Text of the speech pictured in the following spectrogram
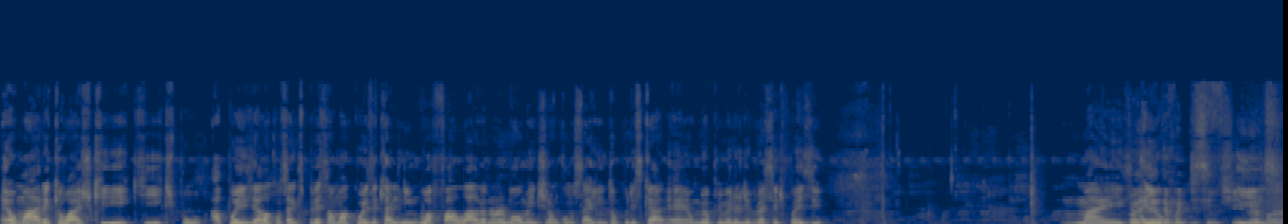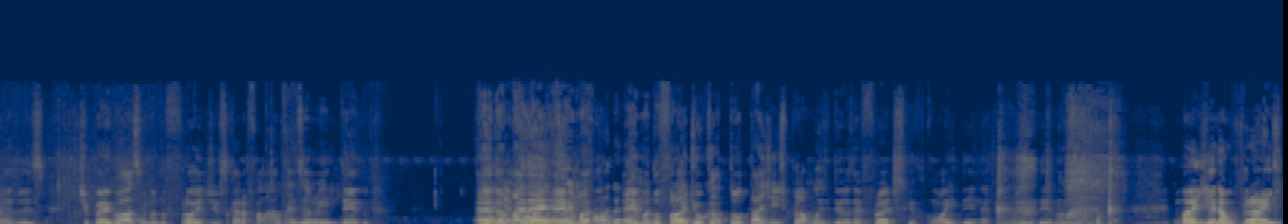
é uma área que eu acho que, que, tipo, a poesia ela consegue expressar uma coisa que a língua falada normalmente não consegue. Então, por isso que a- é, o meu primeiro livro vai ser de poesia. Mas Pois aí eu... tem muito de sentido, Isso. né, mano? Às vezes. Tipo, é igual as rimas do Freud. Os caras falam, ah, mas eu não entendo. É, Freud é mas foda, é, o é, é rima, foda. é rima do Freud o cantor, tá, gente? Pelo amor de Deus. É Freud escrito com OID, né? Com EUD, não. Imagina o Freud.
